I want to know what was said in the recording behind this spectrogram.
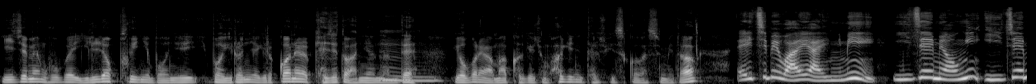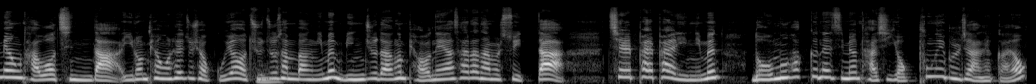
이재명 후보의 인력풀이니 뭐니 뭐 이런 얘기를 꺼낼 계제도 아니었는데 음. 요번에 아마 그게 좀 확인이 될 수 있을 것 같습니다. HBYI님이 이재명이 이재명다워진다 이런 평을 해주셨고요. 주주삼방님은 민주당은 변해야 살아남을 수 있다. 7882님은 너무 화끈해지면 다시 역풍이 불지 않을까요?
